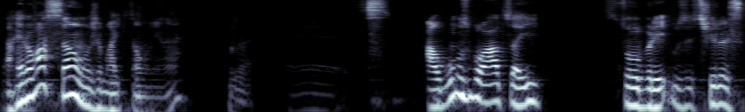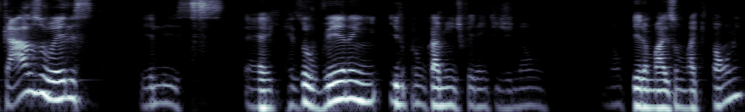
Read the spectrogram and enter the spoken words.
da renovação de Mike Tomlin, né? É. É, alguns boatos aí sobre os Steelers, caso eles eles é, resolverem ir para um caminho diferente de não, de não ter mais um Mike Tomlin,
